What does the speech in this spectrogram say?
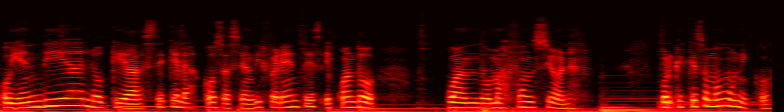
Hoy en día lo que hace que las cosas sean diferentes es cuando, cuando más funcionan. Porque es que somos únicos,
